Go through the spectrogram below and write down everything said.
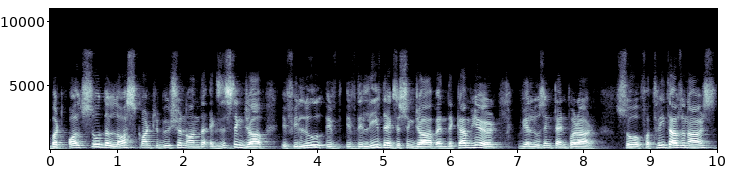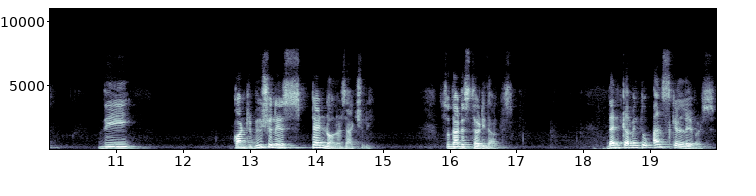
but also the lost contribution on the existing job if we lose if, if they leave the existing job and they come here we are losing 10 per hour. So for 3000 hours the contribution is $10 actually. So that is $30 then coming to unskilled laborers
